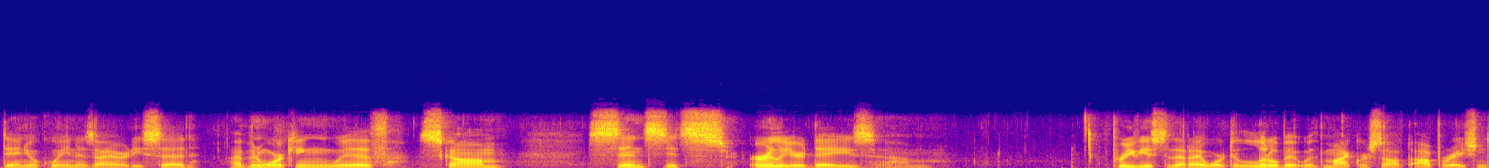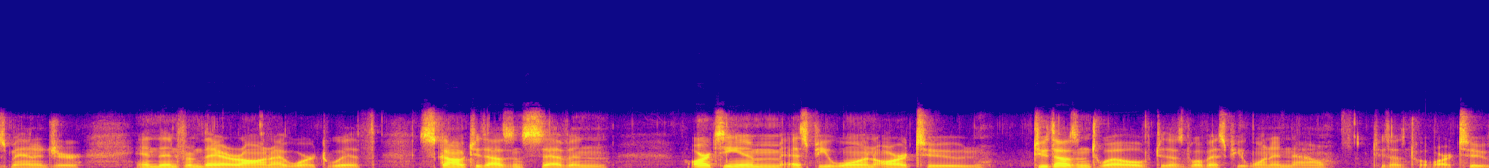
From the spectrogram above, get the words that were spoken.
Daniel Queen, as I already said. I've been working with SCOM since its earlier days. Um, previous to that, I worked a little bit with Microsoft Operations Manager, and then from there on, I worked with SCOM 2007, RTM SP1, R2, 2012, 2012 SP1, and now 2012 R2.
